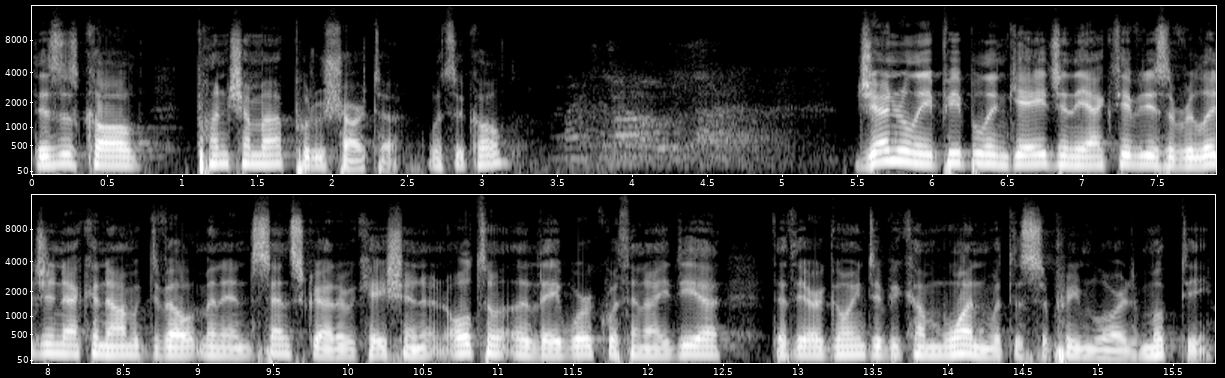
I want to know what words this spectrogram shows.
This is called Panchama Purushartha. What's it called? Generally, people engage in the activities of religion, economic development, and sense gratification, and ultimately they work with an idea that they are going to become one with the Supreme Lord, Mukti.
